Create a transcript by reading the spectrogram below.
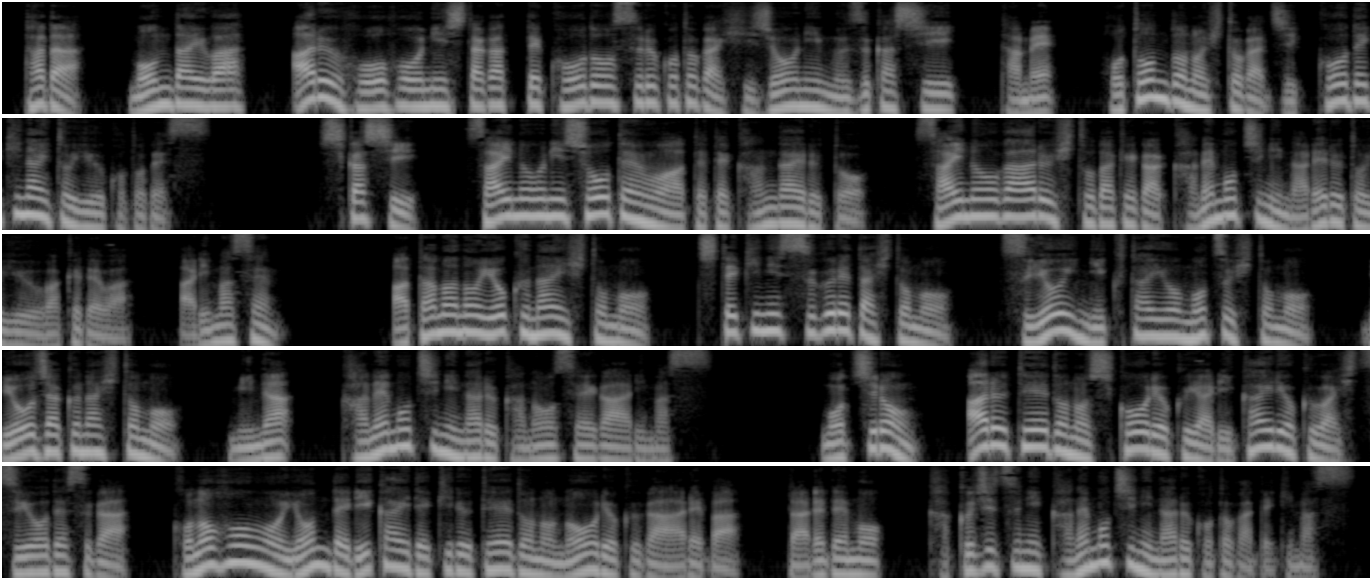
ただ、問題は、ある方法に従って行動することが非常に難しいため、ほとんどの人が実行できないということです。しかし、才能に焦点を当てて考えると、才能がある人だけが金持ちになれるというわけではありません。頭の良くない人も、知的に優れた人も、強い肉体を持つ人も、病弱な人も、皆、金持ちになる可能性があります。もちろん、ある程度の思考力や理解力は必要ですが、この本を読んで理解できる程度の能力があれば、誰でも確実に金持ちになることができます。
